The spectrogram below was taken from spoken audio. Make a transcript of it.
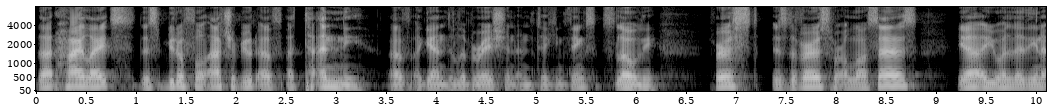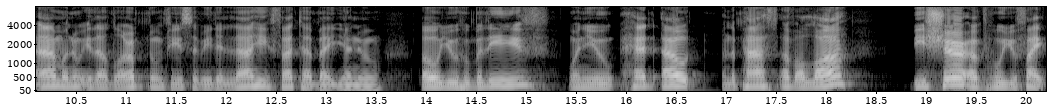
that highlights this beautiful attribute of a ta'anni, of again deliberation and taking things slowly. First is the verse where Allah says, يا أيها الذين آمنوا إذا ضربتم في سبيل الله فتبينوا O you who believe, when you head out on the path of Allah, be sure of who you fight.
